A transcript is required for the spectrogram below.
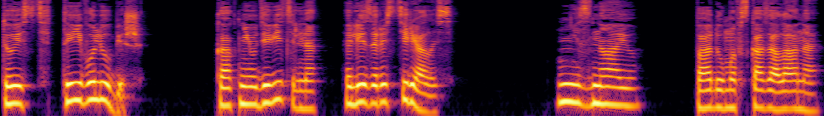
«То есть ты его любишь?» Как неудивительно, Лиза растерялась. «Не знаю», – подумав, сказала она.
